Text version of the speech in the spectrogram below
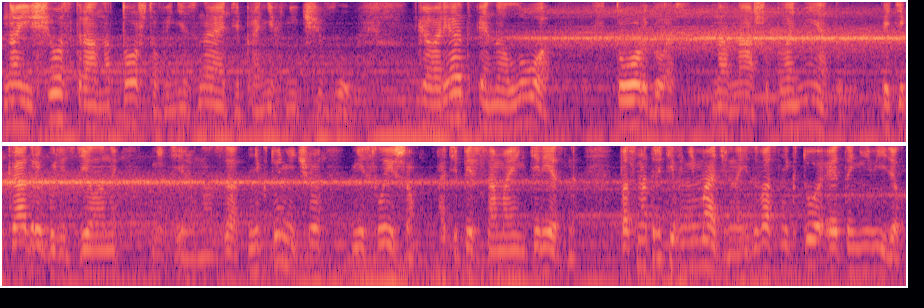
Но еще странно то, что вы не знаете про них ничего. Говорят, НЛО вторглась на нашу планету. Эти кадры были сделаны неделю назад. Никто ничего не слышал. А теперь самое интересное. Посмотрите внимательно, из вас никто это не видел.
